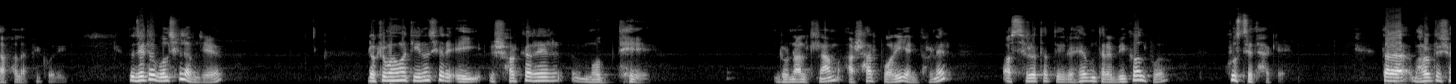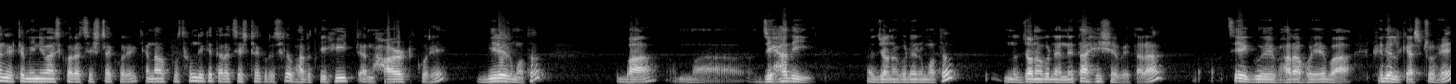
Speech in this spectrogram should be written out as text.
লাফালাফি করি। তো যেটা বলছিলাম যে, ডক্টর মোহাম্মদ ইউনুসের এই সরকারের মধ্যে ডোনাল্ড ট্রাম্প আসার পরেই এক ধরনের অস্থিরতা তৈরি হয় এবং তারা বিকল্প খুঁজতে থাকে। তারা ভারতের সঙ্গে একটা মিনিমাইজ করার চেষ্টা করে। কেন প্রথম দিকে তারা চেষ্টা করেছিল ভারতকে হিট অ্যান্ড হার্ট করে, বীরের মতো বা জেহাদি জনগণের মতো, জনগণের নেতা হিসেবে তারা চেয়ে গুয়ে ভাড়া হয়ে বা ফিদেল ক্যাস্ট্রো হয়ে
